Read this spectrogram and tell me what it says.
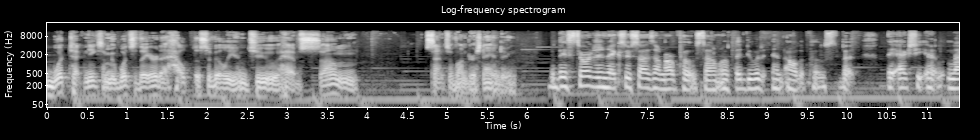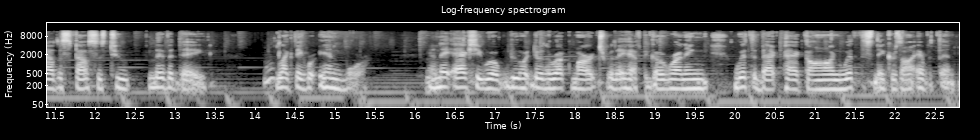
what techniques, I mean, what's there to help the civilian to have some sense of understanding? Well, they started an exercise on our post. I don't know if they do it in all the posts, but they actually allow the spouses to live a day like they were in war. And they actually will do doing the ruck march where they have to go running with the backpack on, with the sneakers on, everything.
